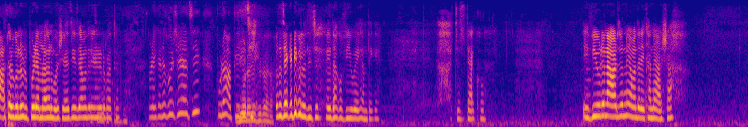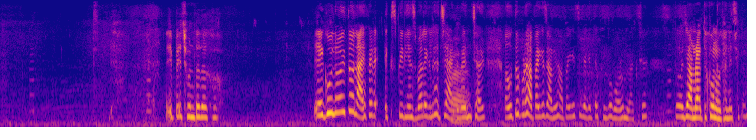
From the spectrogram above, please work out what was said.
পাথরগুলোর উপরে আমরা এখন বসে আছি যে আমাদের এখানে একটা পাথর। আমরা এখানে বসে আছি পুরো হাঁপিয়ে গেছি। ও তো জ্যাকেটই খুলে দিচ্ছে এই দেখো ভিউ এখান থেকে। জাস্ট দেখো। এই ভিউটা নেওয়ার জন্যই আমাদের এখানে আসা। এই পেছনটা দেখো। এগুলোই তো লাইফের এক্সপিরিয়েন্স বলে এগুলো হচ্ছে অ্যাডভেঞ্চার ও তো পুরো হাঁপাই গেছে আমি হাঁপাই গেছি জ্যাকেটটা খুলবো গরম লাগছে। তো ওই যে আমরা এতক্ষণ ওখানে ছিলাম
